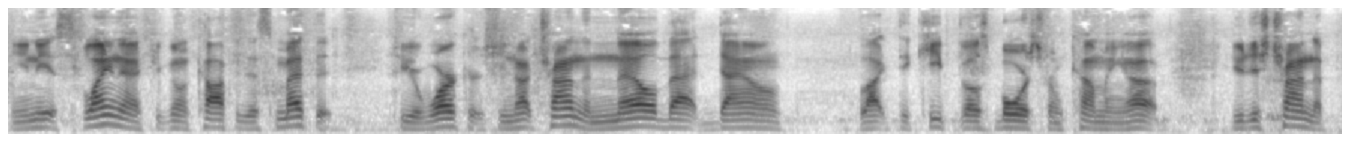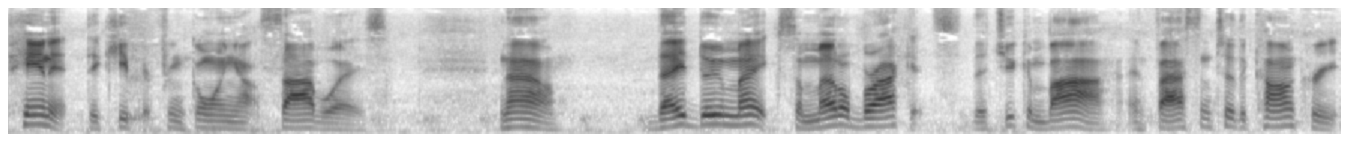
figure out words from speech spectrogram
and you need to explain that if you're going to copy this method to your workers. You're not trying to nail that down like to keep those boards from coming up. You're just trying to pin it to keep it from going out sideways. Now they do make some metal brackets that you can buy and fasten to the concrete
